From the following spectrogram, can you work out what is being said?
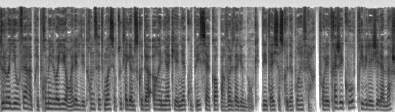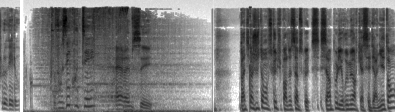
Deux loyers offerts après premier loyer en LLD 37 mois sur toute la gamme Skoda, Orenia et Enya Coupé, c'est accord par Volkswagen Bank. Détails sur skoda.fr. Pour les trajets courts, privilégiez la marche ou le vélo. Vous écoutez RMC. Bah tiens justement parce que tu parles de ça parce que c'est un peu les rumeurs qu'il y a ces derniers temps.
